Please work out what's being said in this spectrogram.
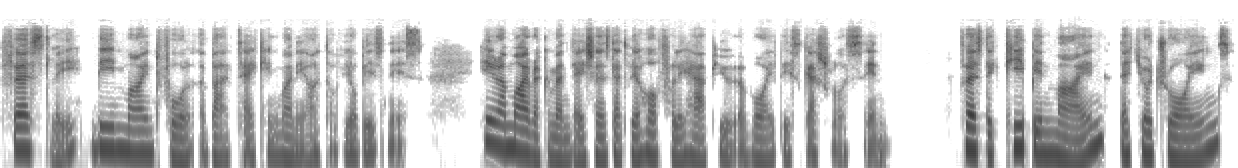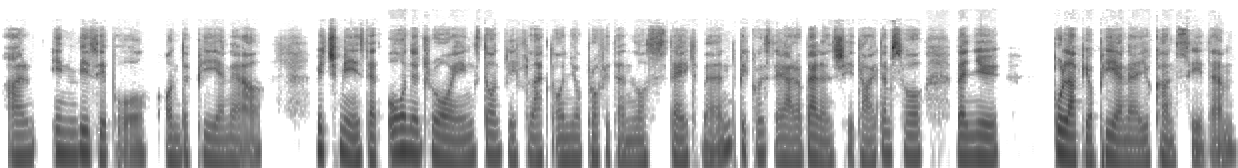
Firstly, be mindful about taking money out of your business. Here are my recommendations that will hopefully help you avoid this cash flow sin. Firstly, keep in mind that your drawings are invisible on the P&L, which means that owner drawings don't reflect on your profit and loss statement because they are a balance sheet item. So when you pull up your P&L, you can't see them.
